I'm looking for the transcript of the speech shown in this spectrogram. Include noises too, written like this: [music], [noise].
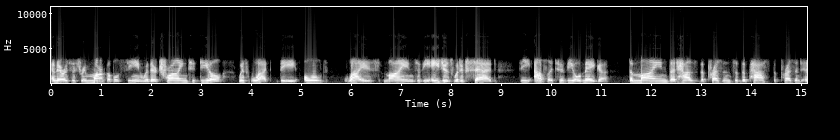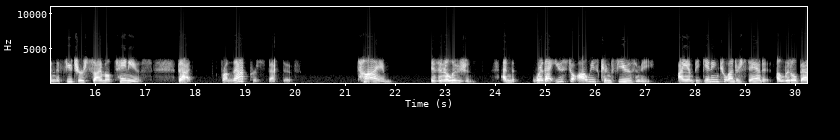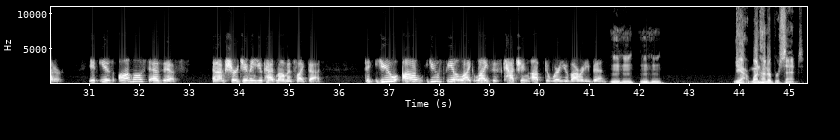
and there is this remarkable scene where they're trying to deal with what the old wise minds of the ages would have said, the alpha to the omega, the mind that has the presence of the past, the present, and the future simultaneous. That from that perspective, time is an illusion. And where that used to always confuse me, I am beginning to understand it a little better. It is almost as if and I'm sure Jimmy, you've had moments like that. that You all you feel like life is catching up to where you've already been. Mm-hmm. Mm-hmm. Yeah, one hundred percent.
